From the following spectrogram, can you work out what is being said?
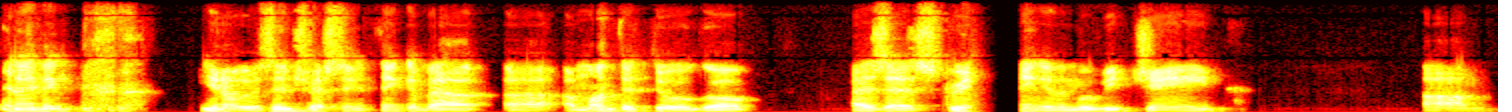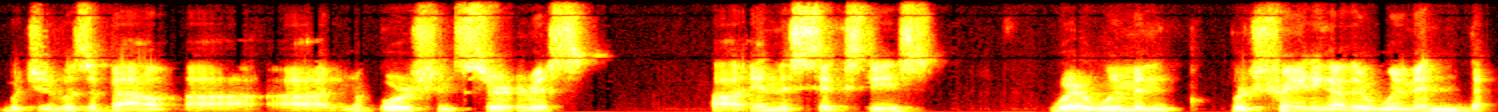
and I think, you know, it was interesting to think about uh, a month or two ago, I was at a screening of the movie Jane, um, which it was about uh, uh, an abortion service uh, in the 60s where women were training other women that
